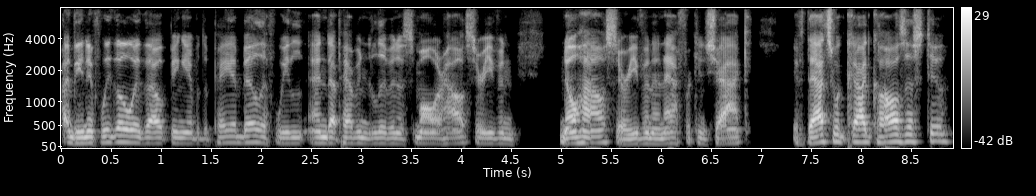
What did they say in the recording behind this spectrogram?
I mean, if we go without being able to pay a bill, if we end up having to live in a smaller house or even no house or even an African shack, if that's what God calls us to,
